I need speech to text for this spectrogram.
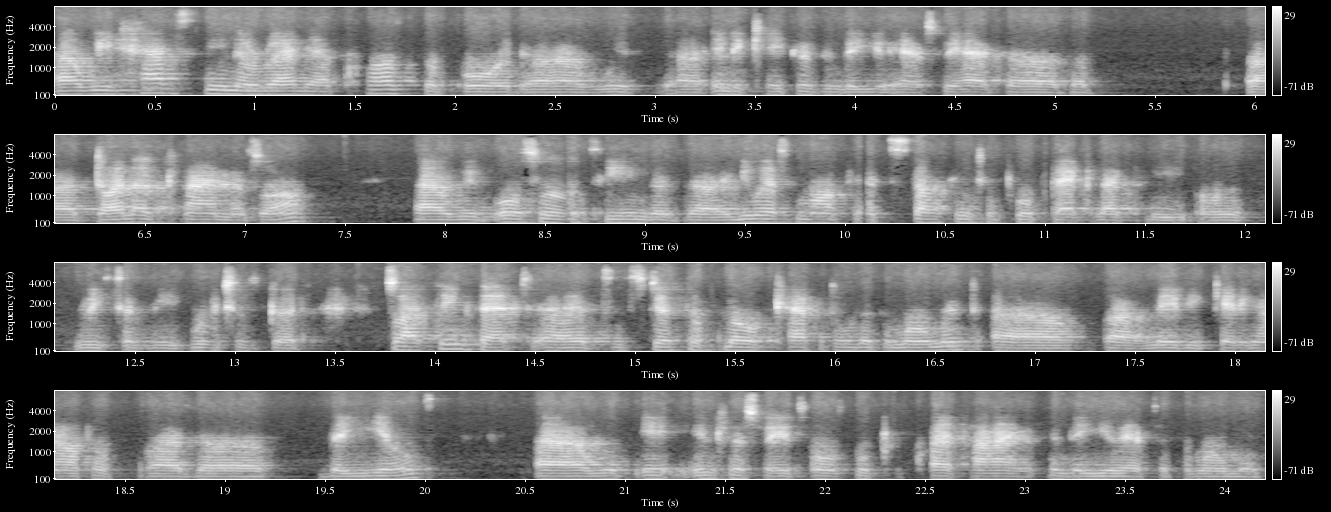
Uh, we have seen a rally across the board uh, with uh, indicators in the U.S. We had uh, the uh, dollar climb as well. Uh, we've also seen that the U.S. market starting to pull back likely or recently, which is good. So I think that it's just a flow of capital at the moment, maybe getting out of the the yields, with interest rates also quite high in the U.S. at the moment.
